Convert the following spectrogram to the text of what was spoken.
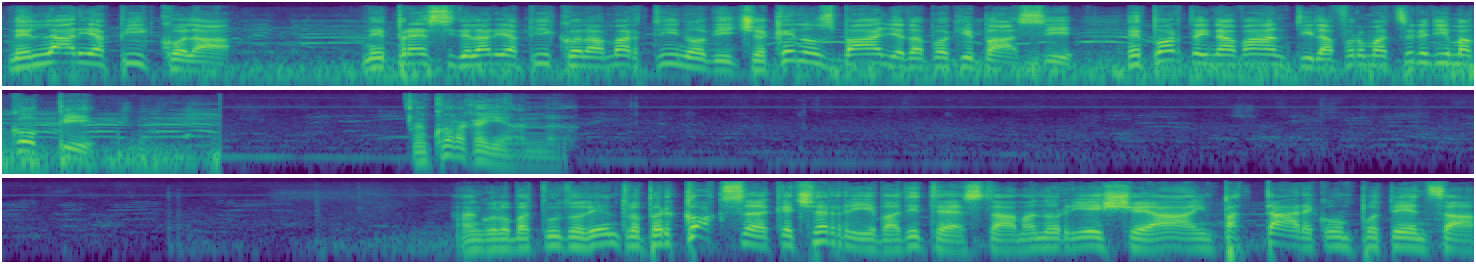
nell'area piccola nei pressi dell'area piccola Martinovic che non sbaglia da pochi passi e porta in avanti la formazione di Macoppi. Ancora Kayan. Angolo battuto dentro per Cox che ci arriva di testa ma non riesce a impattare con potenza.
